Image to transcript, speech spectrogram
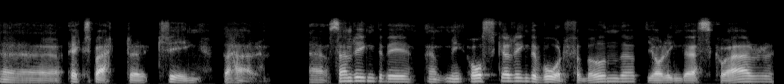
eh, experter kring det här. Eh, sen ringde vi, eh, Oskar ringde Vårdförbundet, jag ringde SKR,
